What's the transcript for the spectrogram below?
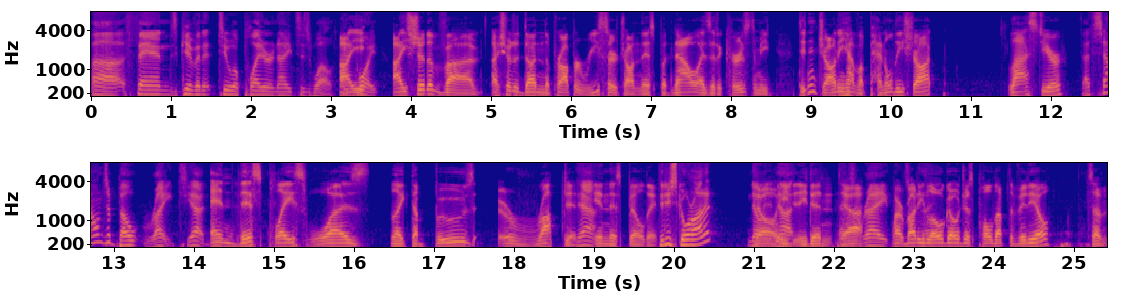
uh, fans giving it to a player nights as well. Good I point. I should have uh, I should have done the proper research on this, but now as it occurs to me, didn't Johnny have a penalty shot last year? That sounds about right. Yeah. And this place was like the booze erupted Yeah. in this building. Did he score on it? no, he, not. he, he didn't. That's yeah, right, Our buddy right. Logo just pulled up the video. So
